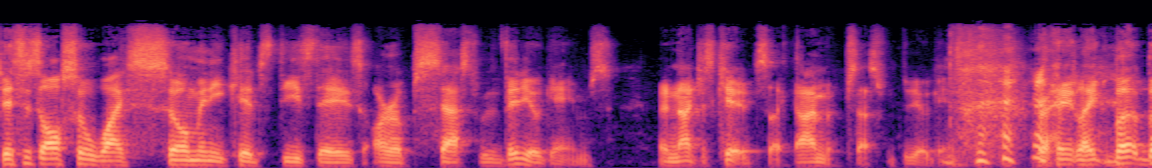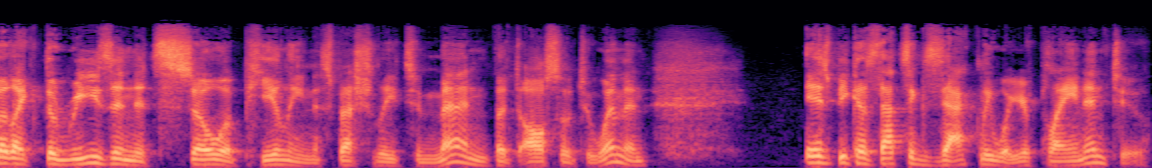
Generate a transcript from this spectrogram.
this is also why so many kids these days are obsessed with video games. And not just kids like i'm obsessed with video games right? Like but but like the reason it's so appealing especially to men but also to women is because that's exactly what you're playing into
